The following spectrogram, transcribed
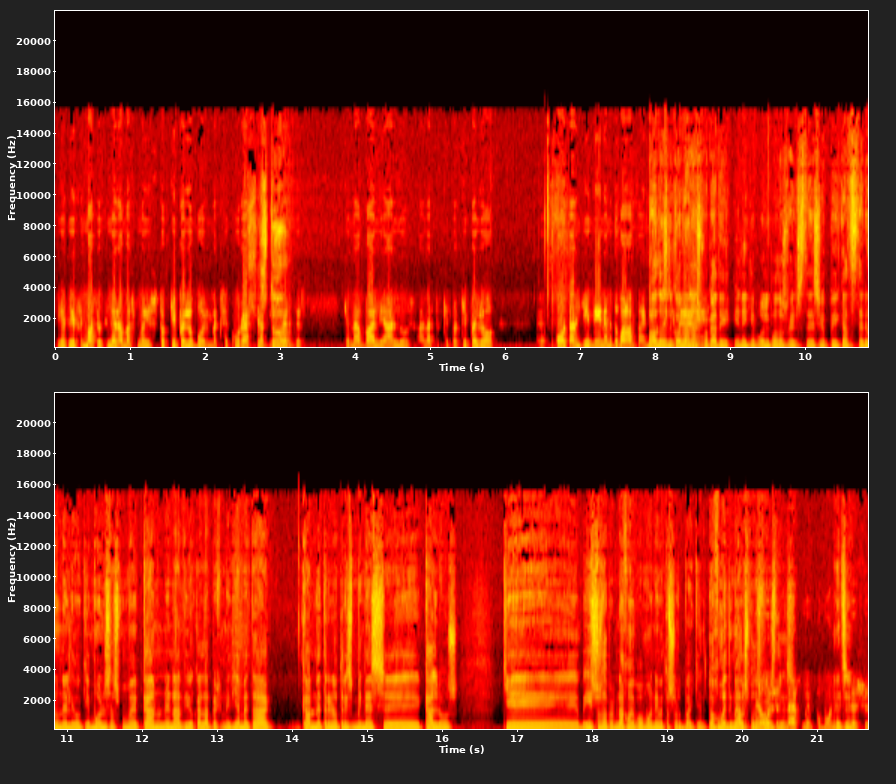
Γιατί θυμάστε ότι λέγαμε ας πούμε στο κύπελο μπορεί να ξεκουράσει Σωστό. κάποιους παίχτες και να βάλει άλλους, αλλά το, και το κύπελο ε, όταν γίνει είναι με τον Παναθηναϊκό. Πάντως, δεν Νικόλα, είναι- να σου πω κάτι. Είναι και πολλοί ποδοσφαιριστές οι οποίοι καθυστερούν λίγο και μόλις κάνουν ένα-δύο καλά παιχνίδια, μετά κάνουν τρένο τρεις μήνες ε, καλούς. Και ίσως θα πρέπει να έχουμε υπομονή με το Σολμπάκεν. Το έχουμε δει με άλλους Με όλους ποδοσφαιριστές. να έχουμε υπομονή. Έτσι. Δεν, σου-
